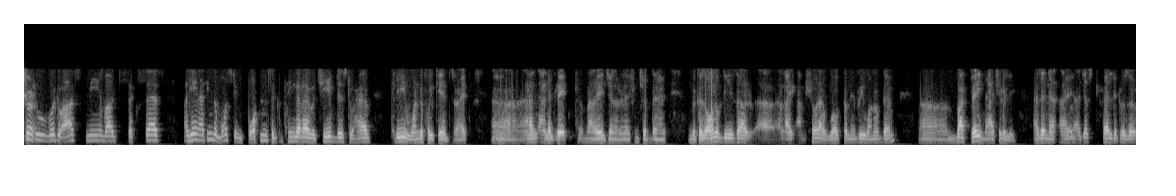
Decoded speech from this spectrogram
sure. if you were to ask me about success, again, I think the most important thing that I've achieved is to have three wonderful kids, right? Mm. and and a great marriage and a relationship there because all of these are, uh, I, I'm sure I've worked on every one of them, uh, but very naturally. As in, I, I just felt it was a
